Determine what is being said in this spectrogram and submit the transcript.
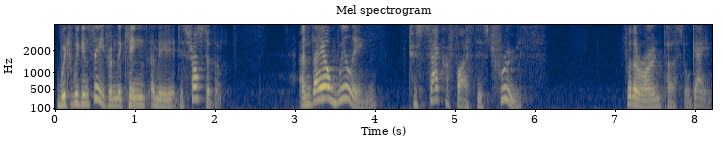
which we can see from the king's immediate distrust of them. And they are willing to sacrifice this truth for their own personal gain.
